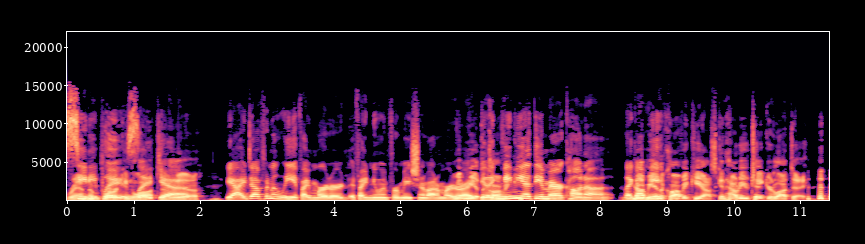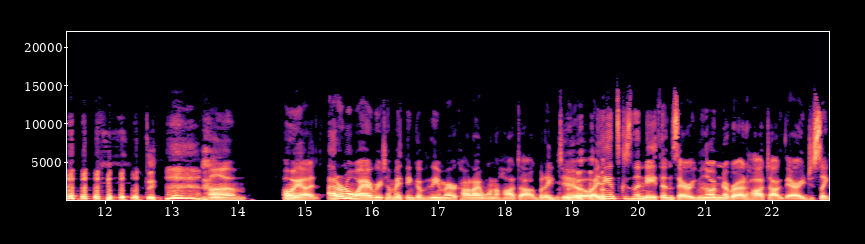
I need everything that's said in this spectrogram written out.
random Seedy place, parking lot. like, and- yeah. Yeah, I definitely, if I murdered, if I knew information about a murder, I'd be like, coffee meet me at the Americana. Like, Meet I'll me be, at the coffee kiosk and how do you take your latte? um, oh my god, I don't know why every time I think of the Americana, I want a hot dog, but I do. I think it's because of the Nathan's there. Even though I've never had a hot dog there, I just like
